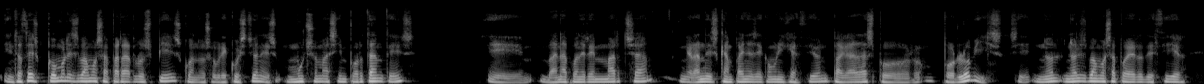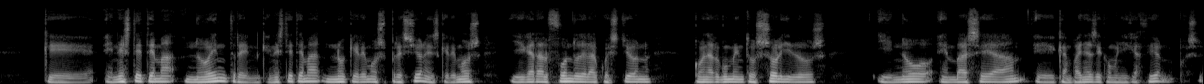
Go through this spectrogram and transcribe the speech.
Entonces, ¿cómo les vamos a parar los pies cuando sobre cuestiones mucho más importantes eh, van a poner en marcha grandes campañas de comunicación pagadas por, por lobbies? no, no les vamos a poder decir que en este tema no entren, que en este tema no queremos presiones, queremos llegar al fondo de la cuestión con argumentos sólidos, y no en base a eh, campañas de comunicación. Pues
